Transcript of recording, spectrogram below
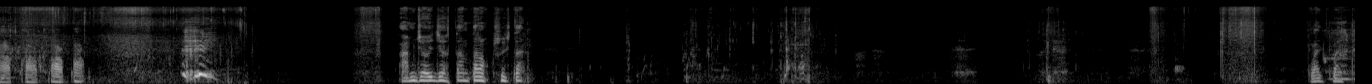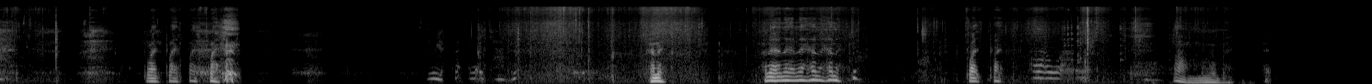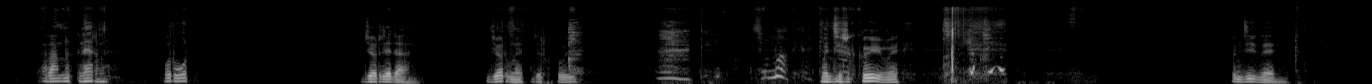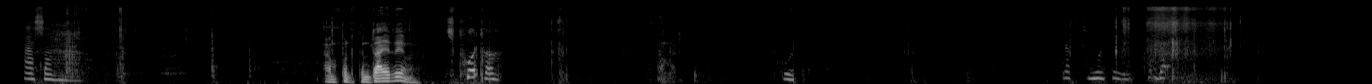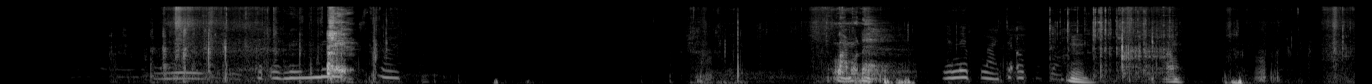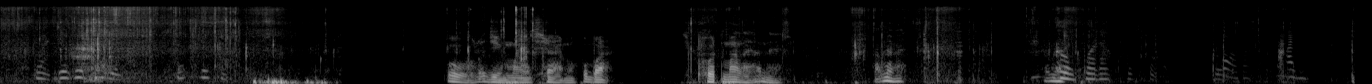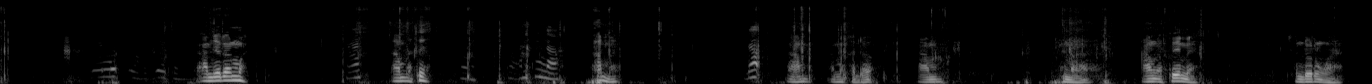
Up up up up. Am jauh jauh tan Pelan pelan. Pelan pelan pelan pelan. Hane. Hane hane hane hane hane. Pelan pelan. Ah, mengapa? Ram nak kelar mah. Wur wur. Jor jadan. Jor mah jor kui. អំពិនកណ្ដៃទេស្ពួតហ៎ស្ពួតដាក់ជាមួយទៅដាក់កាត់អរេនេះឡាមកនេះយ៉ាងនេះផ្លាចអុកអឺអំផ្លាចទៅទៅ ồ nó gì mà chả mà các bạn. Chỉ phốt mà lại này? Ấm này mày? Ấm ra đây mày ấm ở đây ấm mày ấm ấm cả đó. Ấm mà ấm ở đây mày. Chân đôi ngoài.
